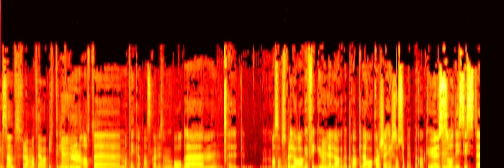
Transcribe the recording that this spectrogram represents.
ikke sant, fra Mathea var bitte liten, at uh, man tenker at man skal liksom både uh, Altså man skal lage figurene, lage pepperkakene, og kanskje helst også pepperkakehus. Og de siste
